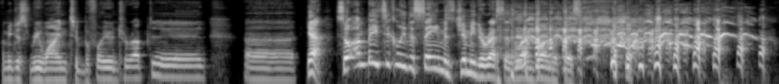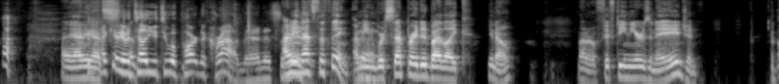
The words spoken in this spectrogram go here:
Let me just rewind to before you interrupted. Uh, yeah, so I'm basically the same as Jimmy DeResta is where I'm going with this. I, I think I can't even tell you two apart in a crowd, man. It's. I mean, that's the thing. I mean, we're separated by like you know, I don't know, 15 years in age, and but Oh,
